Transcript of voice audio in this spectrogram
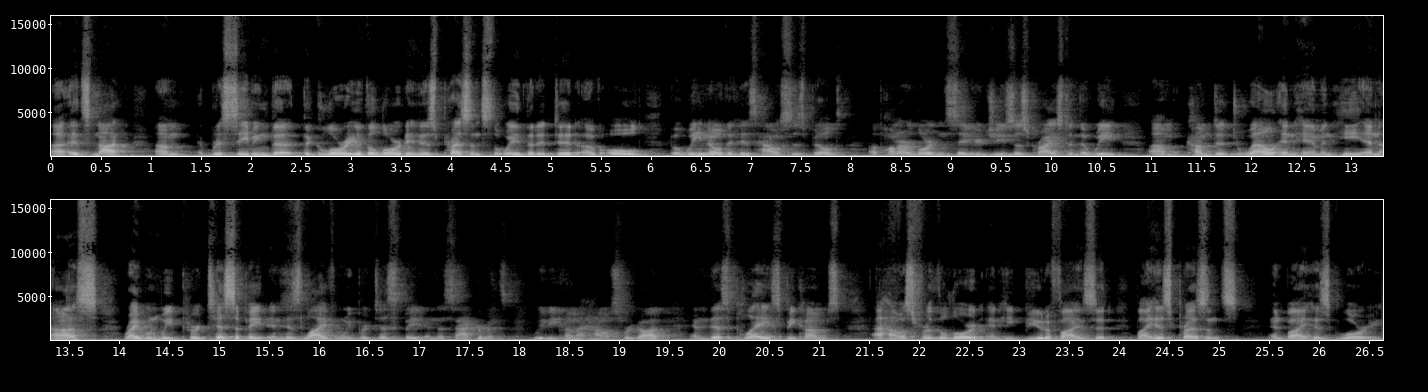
uh, it's not um, receiving the, the glory of the Lord in His presence the way that it did of old. But we know that His house is built upon our Lord and Savior Jesus Christ, and that we um, come to dwell in Him and He in us, right? When we participate in His life, when we participate in the sacraments, we become a house for God. And this place becomes a house for the Lord, and He beautifies it by His presence and by His glory.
